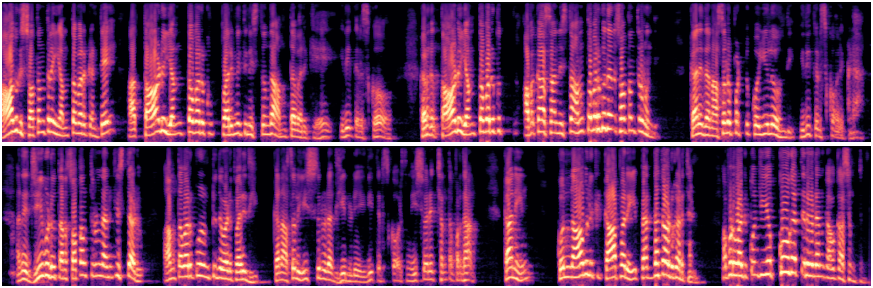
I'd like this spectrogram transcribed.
ఆవుకి స్వతంత్రం ఎంతవరకు అంటే ఆ తాడు ఎంతవరకు పరిమితినిస్తుందో అంతవరకే. ఇది తెలుసుకో. కనుక తాడు ఎంతవరకు అవకాశాన్ని ఇస్తో అంతవరకు దాని స్వతంత్రం ఉంది. కానీ దాని అసలు పట్టు కొయ్యిలో ఉంది. ఇది తెలుసుకోవాలి ఇక్కడ. అదే జీవుడు తన స్వతంత్రుడిని అనిపిస్తాడు. అంతవరకు ఉంటుంది వాడి పరిధి. కానీ అసలు ఈశ్వరుడు అధీనుడే. ఇది తెలుసుకోవాల్సింది. ఈశ్వరేచ్ఛంత ప్రధానం. కానీ కొన్ని ఆవులకి కాపరి పెద్ద తాడు కడతాడు. అప్పుడు వాటికి కొంచెం ఎక్కువగా తిరగడానికి అవకాశం ఉంటుంది.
